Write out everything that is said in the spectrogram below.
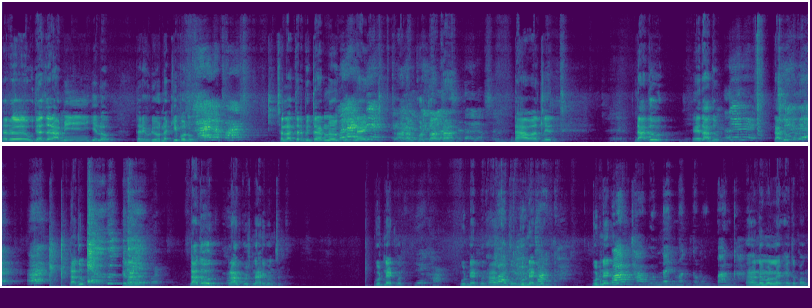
तर अं, उद्या जर आम्ही गेलो तर व्हिडिओ नक्की बनवू. खायला चला तर मित्रांनो गुड नाईट. आराम करतो आता. दहा वाजलेत. दादू ए दादू. दादू. दादू ए दादू. दादू रामकृष्ण हरी म्हणचं गुड नाईट म्हण खा. गुड नाईट म्हण हा खातो. गुड नाईट म्हण. गुड नाईट म्हण पान खा गुड नाईट म्हणतो मग. पान खा. हा न मला नाही खायचं पान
